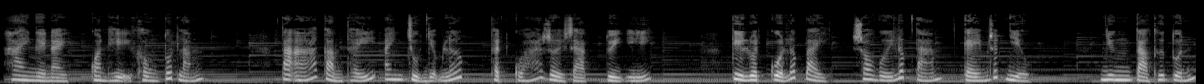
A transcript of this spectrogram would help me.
Hai người này quan hệ không tốt lắm. Tạ Á cảm thấy anh chủ nhiệm lớp thật quá rời rạc tùy ý. Kỷ luật của lớp bảy so với lớp tám kém rất nhiều. Nhưng Tào Thư Tuấn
